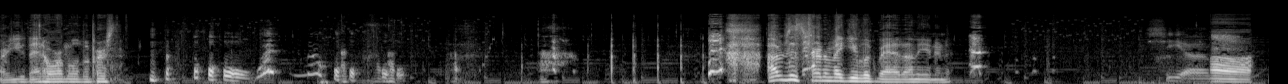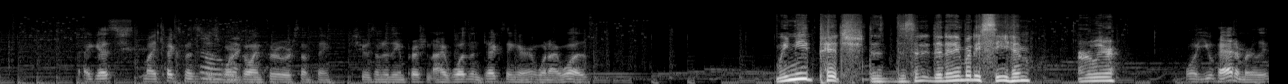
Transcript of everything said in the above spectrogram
Are you that horrible of a person? Oh, what? No. I'm just trying to make you look bad on the internet. she, um, Uh, I guess my text messages Oh, weren't my- going through or something. She was under the impression I wasn't texting her when I was. We need Pitch. Does, does any, did anybody see him earlier? Well, you had him earlier.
